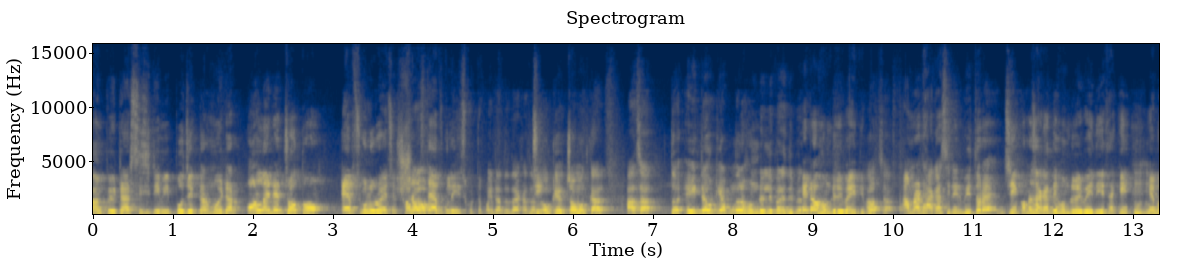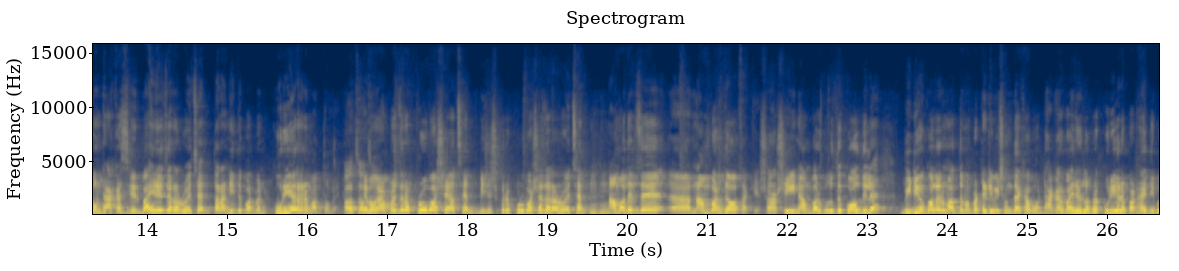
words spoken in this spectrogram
কম্পিউটার সিসিটিভি প্রজেক্টর মনিটর অনলাইনের যত অ্যাপসগুলো রয়েছে সমস্ত সব। অ্যাপসগুলো ইউজ করতে পারবেন এটাতে দেখা যাবে। ওকে চমৎকার। আচ্ছা তো এইটাও কি আপনারা হোম ডেলিভারি দিবেন? এটাও হোম ডেলিভারি দিব। আচ্ছা। আমরা ঢাকা সিটির ভিতরে যে কোনো জায়গাতে হোম ডেলিভারি দিয়ে থাকি এবং ঢাকা সিটির বাইরে যারা রয়েছেন তারা নিতে পারবেন কুরিয়ারের মাধ্যমে। আচ্ছা, এবং আচ্ছা। আপনারা যারা প্রবাসে আছেন বিশেষ করে প্রবাসে যারা রয়েছেন আমাদের যে নাম্বার দেওয়া থাকে সরাসরি এই নাম্বারগুলোতে কল দিলে ভিডিও কলের মাধ্যমে আমরা টেলিভিশন দেখাবো ঢাকার বাইরে হলে আমরা কুরিয়ারে পাঠিয়ে দিব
